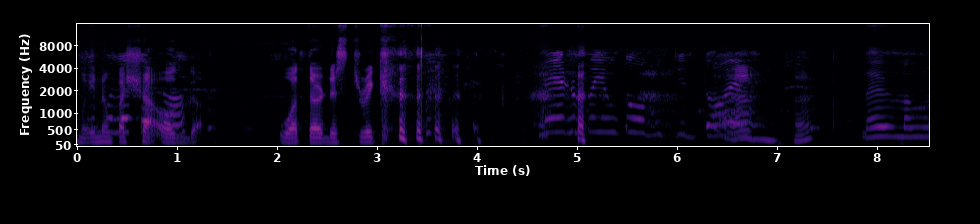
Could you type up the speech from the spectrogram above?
Moinom pa siya og water district. Meron pa yung tubig dito eh. ah, ha? Meron mga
